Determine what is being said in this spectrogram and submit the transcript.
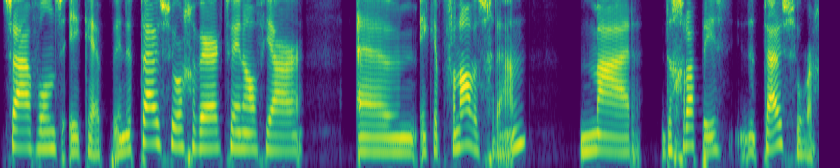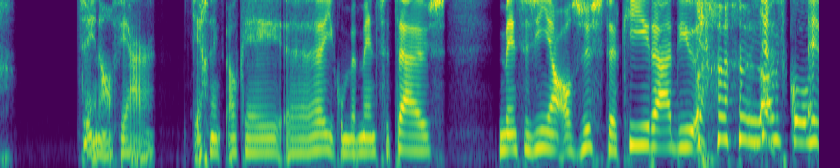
s'avonds. Ik heb in de thuiszorg gewerkt, 2,5 jaar. Ehm, ik heb van alles gedaan. Maar de grap is, de thuiszorg, 2,5 jaar. Dat je echt denkt, oké, eh, je komt bij mensen thuis. Mensen zien jou als zuster Kira die langskomt. En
